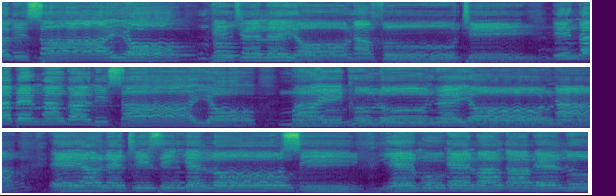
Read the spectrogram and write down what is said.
emangalisayo ngitshele yona futhi. Indaba emangalisayo mayikhulunywe yona. Eyalethwa izingelosi yemukelwa ngabelusi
